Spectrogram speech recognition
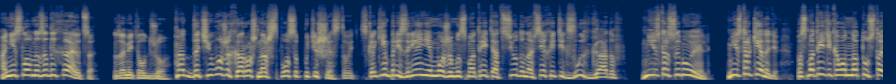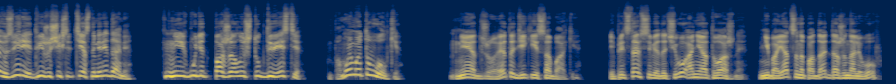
«Они словно задыхаются», — заметил Джо. «А до чего же хорош наш способ путешествовать? С каким презрением можем мы смотреть отсюда на всех этих злых гадов? Мистер Самуэль, мистер Кеннеди, посмотрите-ка вон на ту стаю зверей, движущихся тесными рядами. Их будет, пожалуй, штук двести. По-моему, это волки». «Нет, Джо, это дикие собаки. И представь себе, до чего они отважны, не боятся нападать даже на львов.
